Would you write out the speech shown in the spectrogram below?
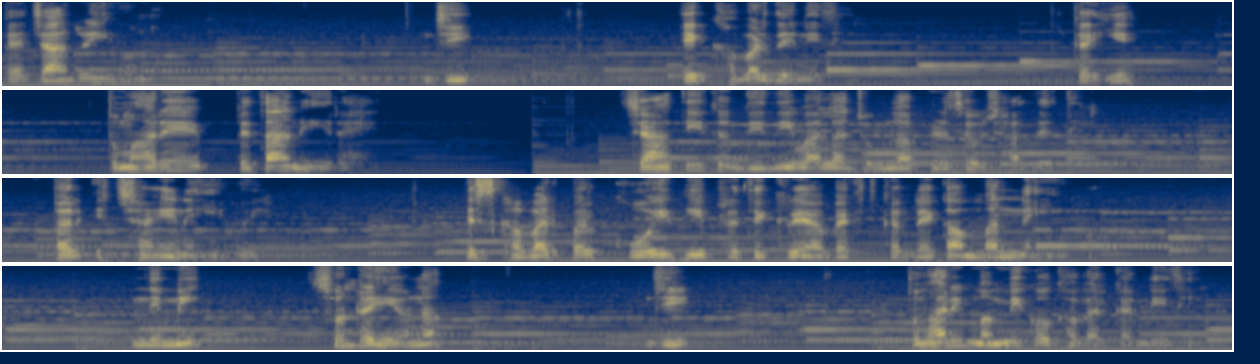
पहचान रही हो ना? जी, एक खबर देनी थी। कहिए, तुम्हारे पिता नहीं रहे। चाहती तो दीदी वाला जुमला फिर से उछाल देती, पर इच्छा ही नहीं हुई। इस खबर पर कोई भी प्रतिक्रिया व्यक्त करने का मन नहीं हुआ। निमी, सुन रही हो ना? जी, तुम्हारी मम्मी को खबर करनी थी।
